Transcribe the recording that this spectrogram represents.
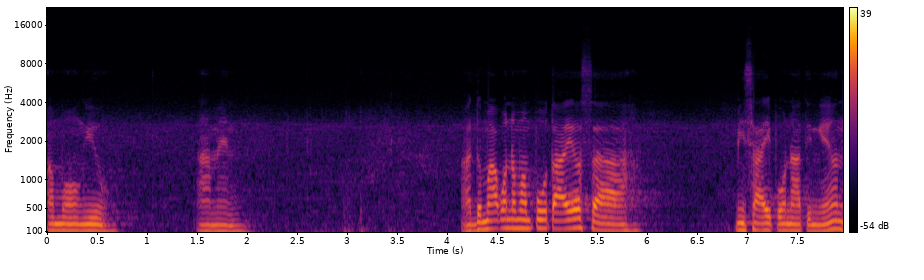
among you. Amen. Uh, dumako naman po tayo sa misahe po natin ngayon.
